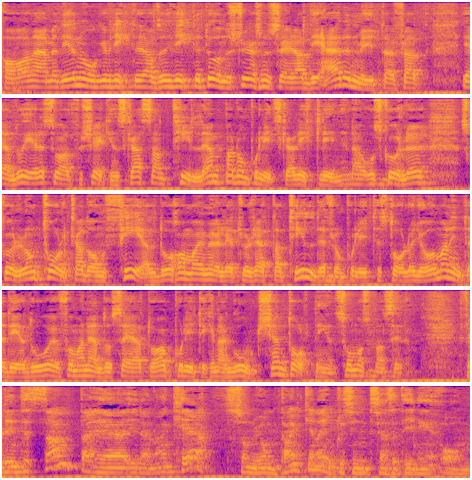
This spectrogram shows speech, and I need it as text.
Ja, nej, men det är nog viktigt, alltså, det är viktigt att understryka som du säger att det är en myt därför att ändå är det så att Försäkringskassan tillämpar de politiska riktlinjerna och skulle, skulle de tolka dem fel då har man ju möjlighet att rätta till det från politiskt håll och gör man inte det då får man ändå säga att då har politikerna godkänt tolkningen. Så måste man se det. För det intressanta är i den enkät som nu Omtanken har gjort i sin senaste tidning om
